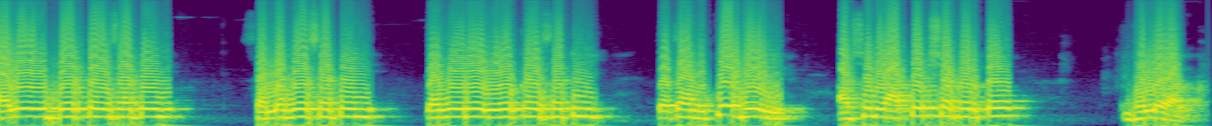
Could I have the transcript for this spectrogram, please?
शालेय विद्यार्थ्यांसाठी समाजासाठी त्याबरोबर युवकांसाठी त्याचा उपयोग होईल अशी मी अपेक्षा करतो. धन्यवाद.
